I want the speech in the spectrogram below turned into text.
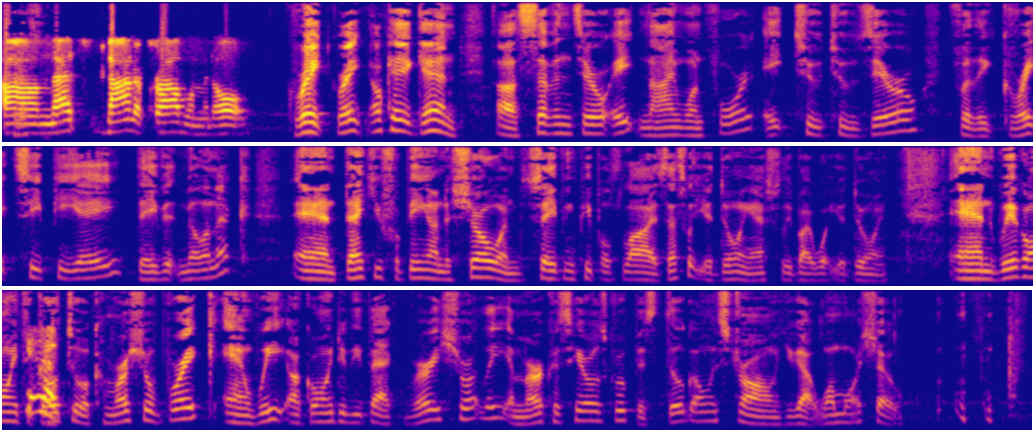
um, that's not a problem at all. Great, great. Okay, again, uh, 708 914 8220 for the great CPA, David Milanec. And thank you for being on the show and saving people's lives. That's what you're doing, actually, by what you're doing. And we're going to yeah. go to a commercial break, and we are going to be back very shortly. America's Heroes Group is still going strong. You got one more show.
